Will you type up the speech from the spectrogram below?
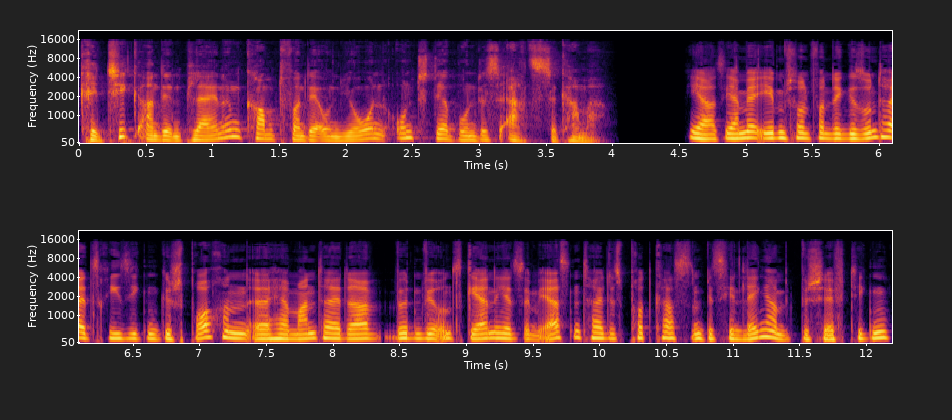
Kritik an den Plänen kommt von der Union und der Bundesärztekammer. Ja, Sie haben ja eben schon von den Gesundheitsrisiken gesprochen, äh, Herr Mantei. Da würden wir uns gerne jetzt im ersten Teil des Podcasts ein bisschen länger mit beschäftigen.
